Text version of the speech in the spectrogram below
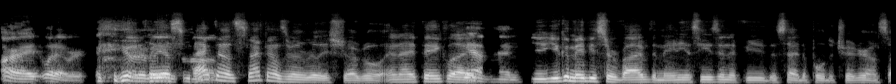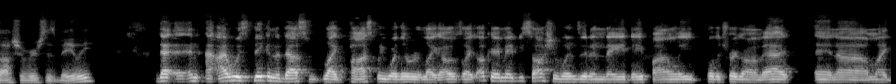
all right, whatever. you know what I mean? yeah, Um, SmackDown SmackDown's gonna really struggle, and I think like yeah, man. you, you could maybe survive the Mania season if you decide to pull the trigger on Sasha versus Bayley. That and I was thinking that that's like possibly where they were like I was like okay maybe Sasha wins it and they they finally pull the trigger on that and uh, I'm like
